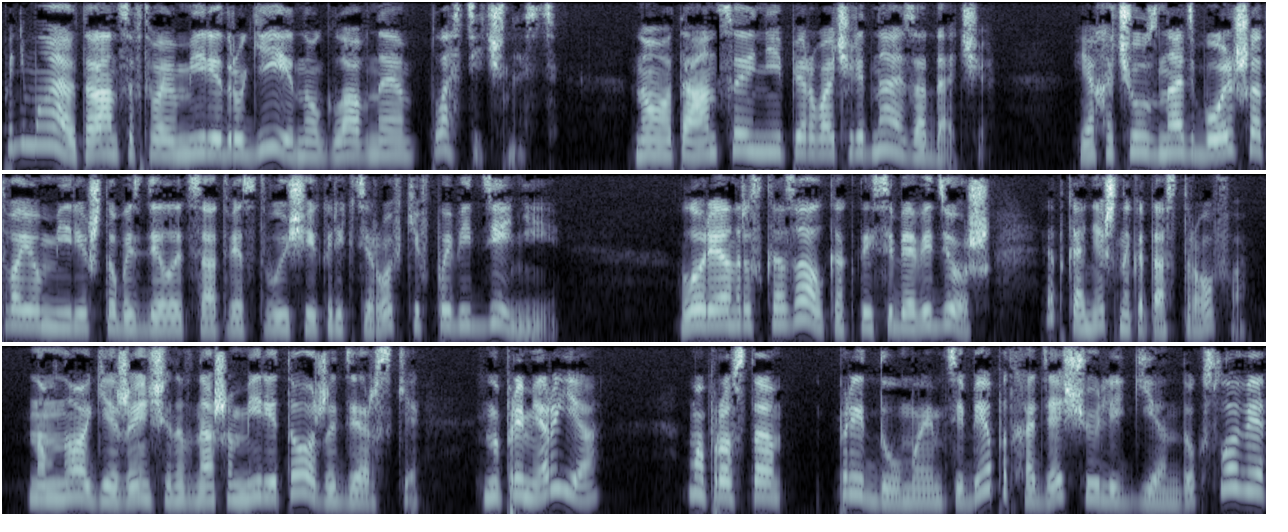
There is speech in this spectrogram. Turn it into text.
Понимаю, танцы в твоем мире другие, но главное — пластичность. Но танцы — не первоочередная задача. Я хочу узнать больше о твоем мире, чтобы сделать соответствующие корректировки в поведении. Лориан рассказал, как ты себя ведешь. Это, конечно, катастрофа. Но многие женщины в нашем мире тоже дерзкие. Например, я. Мы просто Придумаем тебе подходящую легенду. К слову,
